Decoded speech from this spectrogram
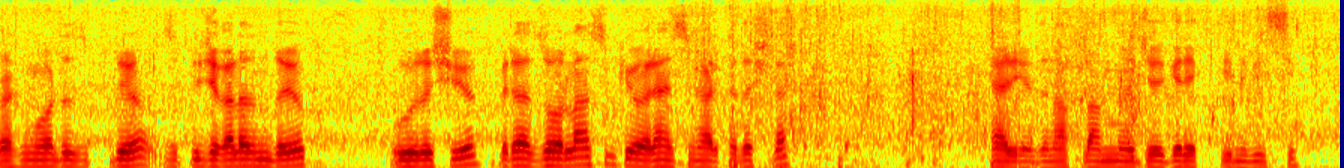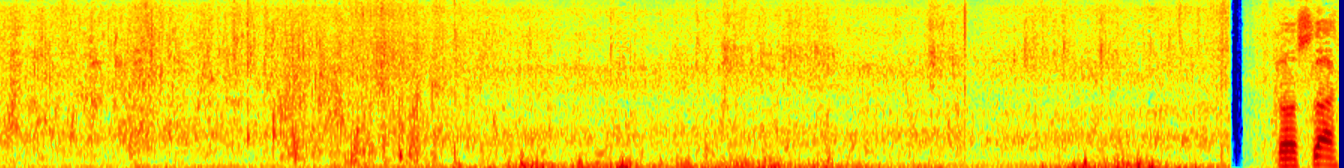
Bakın orada zıplıyor. Zıplayacak alanım da yok. Uğraşıyor. Biraz zorlansın ki öğrensin arkadaşlar. Her yerden atlanmayacağı gerektiğini bilsin. Dostlar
